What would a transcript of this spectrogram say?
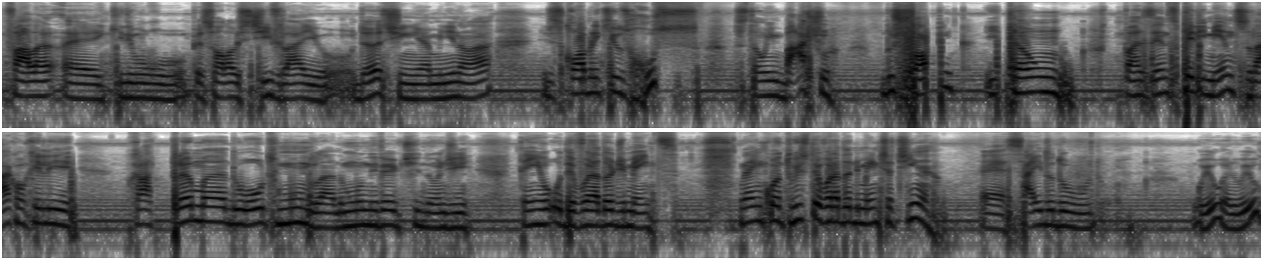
fala é, que o pessoal lá, o Steve lá e o Dustin e a menina lá descobrem que os russos estão embaixo do shopping e estão fazendo experimentos lá com aquele aquela trama do outro mundo lá, do mundo invertido, onde tem o, o Devorador de Mentes. Né? Enquanto isso, o Devorador de Mentes já tinha é, saído do, do, Will? É do Will?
